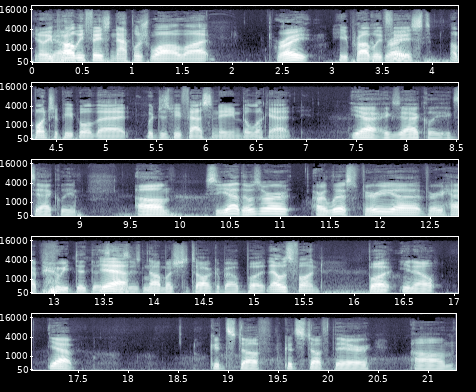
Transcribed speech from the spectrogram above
You know, he yeah. probably faced Nap Lajoie a lot. Right. He probably Right. faced a bunch of people that would just be fascinating to look at. Yeah, exactly, exactly. Um, so yeah, those are our, our list. Very, uh, very happy we did this. Yeah. there's not much to talk about, but That was fun. but you know, yeah, good stuff. Good stuff there. Um,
